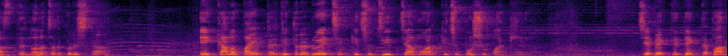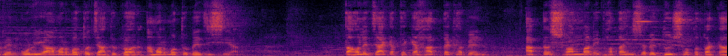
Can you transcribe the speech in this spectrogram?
আস্তে নড়াচড়া করিস না। এই কালো পাইপটার ভিতরে রয়েছে কিছু জীব জানোয়ার, কিছু পশু পাখি। যে ব্যক্তি দেখতে পারবেন উনিও আমার মতো জাদুকর, আমার মতো ম্যাজিশিয়ান তাহলে জায়গা থেকে হাত দেখাবেন, আপনার সম্মানী ভাতা হিসেবে দুই শত টাকা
